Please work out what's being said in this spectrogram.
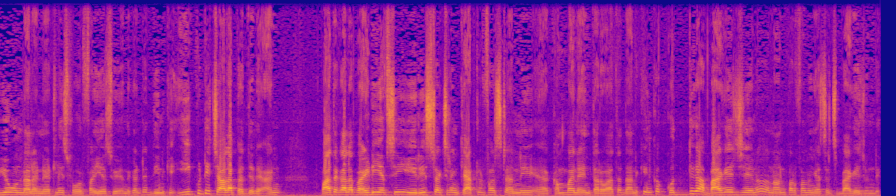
view ఉండాలండి at least four five years view ఎందుకంటే దీనికి ఈక్విటీ చాలా పెద్దది. అండ్ పాతకాలపు ఐడిఎఫ్సి ఈ రీస్ట్రక్చరింగ్ క్యాపిటల్ ఫస్ట్ అన్ని uh, కంబైన్ అయిన తర్వాత దానికి ఇంకా కొద్దిగా baggage non performing assets baggage ఉంది.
